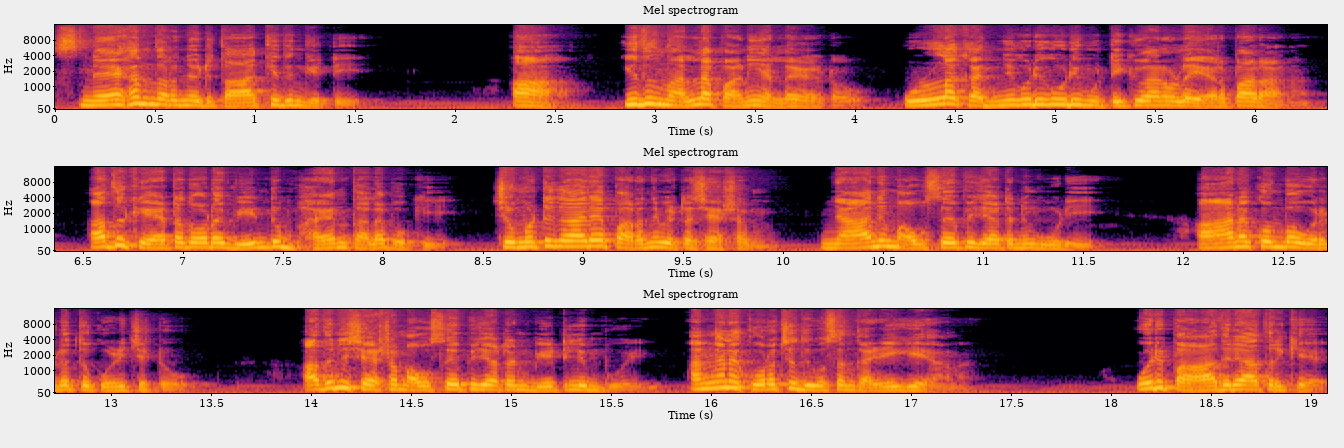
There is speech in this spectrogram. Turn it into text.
സ്നേഹം നിറഞ്ഞൊരു താക്കീതും കിട്ടി. ആ ഇത് നല്ല പണിയല്ല കേട്ടോ. ഉള്ള കഞ്ഞുകുടി കൂടി മുട്ടിക്കുവാനുള്ള ഏർപ്പാടാണ്. അത് കേട്ടതോടെ വീണ്ടും ഭയം തലപൊക്കി. ചുമട്ടുകാരെ പറഞ്ഞു വിട്ട ശേഷം ഞാനും ഔസേപ്പ് ചേട്ടനും കൂടി ആനക്കൊമ്പ ഒരിടത്ത് കുഴിച്ചിട്ടു. അതിനുശേഷം ഔസേപ്പ് ചേട്ടൻ വീട്ടിലും പോയി. അങ്ങനെ കുറച്ച് ദിവസം കഴിയുകയാണ്. ഒരു പാതിരാത്രിക്ക്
